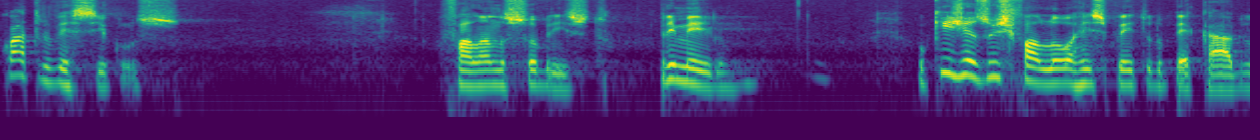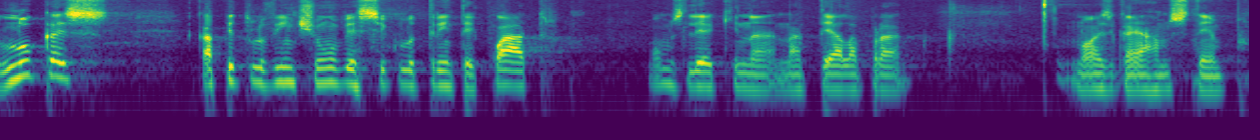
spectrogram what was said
quatro versículos falando sobre isto. Primeiro, o que Jesus falou a respeito do pecado? Lucas, capítulo 21, versículo 34. Vamos ler aqui na, na tela para nós ganharmos tempo.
